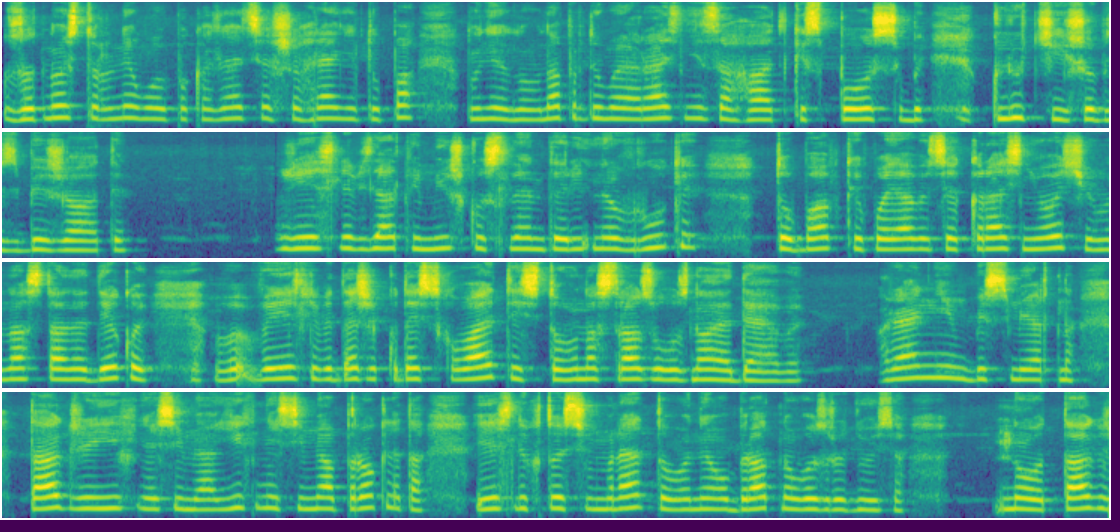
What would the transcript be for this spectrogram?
З одної сторони може показатися, що Грені тупа, ну ні, ну вона придумає різні загадки, способи, ключі, щоб збіжати. Якщо взяти мішку Слендеріна в руки, то бабки появляться красні очі, вона стане дикою. Ви, якщо ви навіть кудись сховаєтесь, то вона одразу узнає, де ви. Гренні безсмертна, також їхня сім'я. Їхня сім'я проклята, і якщо хтось вмре, то вони обратно возродються. Ну, також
